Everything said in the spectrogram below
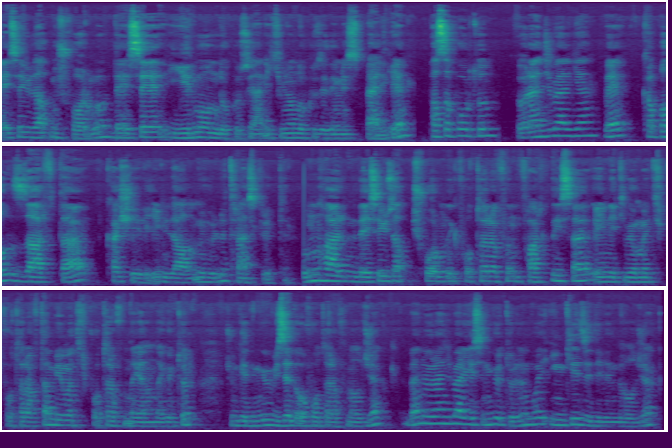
DS 160 formu, DS 2019 yani 2019 dediğimiz belge, pasaportun, öğrenci belgen ve kapalı zarfta kaşeli, imzalı, mühürlü transkriptin. Bunun haricinde DS 160 formundaki fotoğrafın farklıysa elindeki biyometrik fotoğraftan biyometrik fotoğrafını da yanında götür. Çünkü dediğim gibi bize de o fotoğrafın olacak. Ben öğrenci belgesini götürdüm. Bu İngilizce dilinde olacak.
